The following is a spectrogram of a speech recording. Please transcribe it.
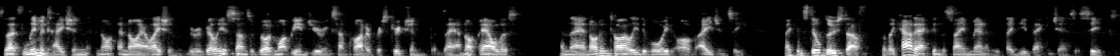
So that's limitation, not annihilation. The rebellious sons of God might be enduring some kind of restriction, but they are not powerless and they are not entirely devoid of agency. They can still do stuff, but they can't act in the same manner that they did back in Genesis 6.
